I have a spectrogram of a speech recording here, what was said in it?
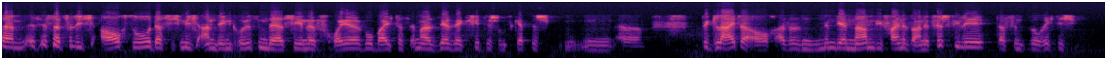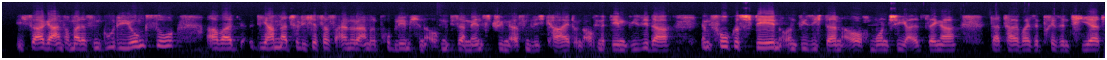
Ähm, es ist natürlich auch so, dass ich mich an den Größen der Szene freue, wobei ich das immer sehr, sehr kritisch und skeptisch äh, begleite auch. Also nimm dir einen Namen wie Feine Sahne Fischfilet, das sind so richtig ich sage einfach mal, das sind gute Jungs so, aber die haben natürlich jetzt das ein oder andere Problemchen auch mit dieser Mainstream-Öffentlichkeit und auch mit dem, wie sie da im Fokus stehen und wie sich dann auch Monchi als Sänger da teilweise präsentiert,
